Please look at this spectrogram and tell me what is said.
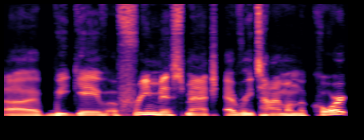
Uh, we gave a free mismatch every time on the court.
